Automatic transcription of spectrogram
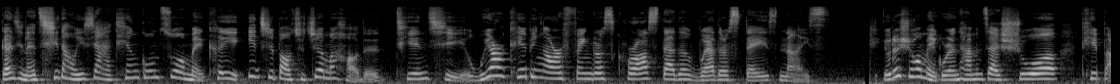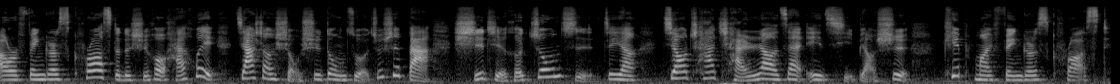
赶紧来祈祷一下，天公作美，可以一直保持这么好的天气。We are keeping our fingers crossed that the weather stays nice。有的时候，美国人他们在说 “keep our fingers crossed” 的时候，还会加上手势动作，就是把食指和中指这样交叉缠绕在一起，表示 “keep my fingers crossed”。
